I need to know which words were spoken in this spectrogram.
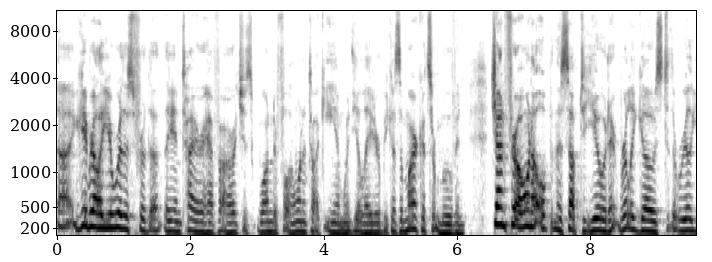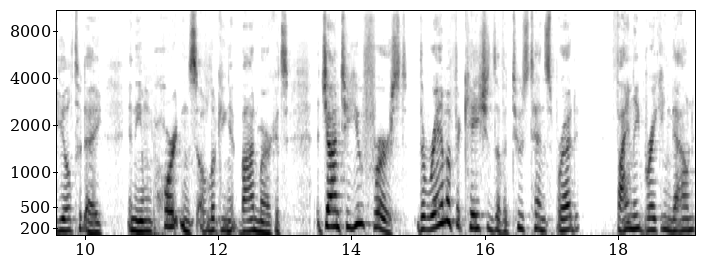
Uh, Gabriela, you're with us for the, the entire half hour, which is wonderful. I want to talk EM with you later because the markets are moving. John Farrell, I want to open this up to you, and it really goes to the real yield today and the importance of looking at bond markets. John, to you first, the ramifications of a 210 spread finally breaking down.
